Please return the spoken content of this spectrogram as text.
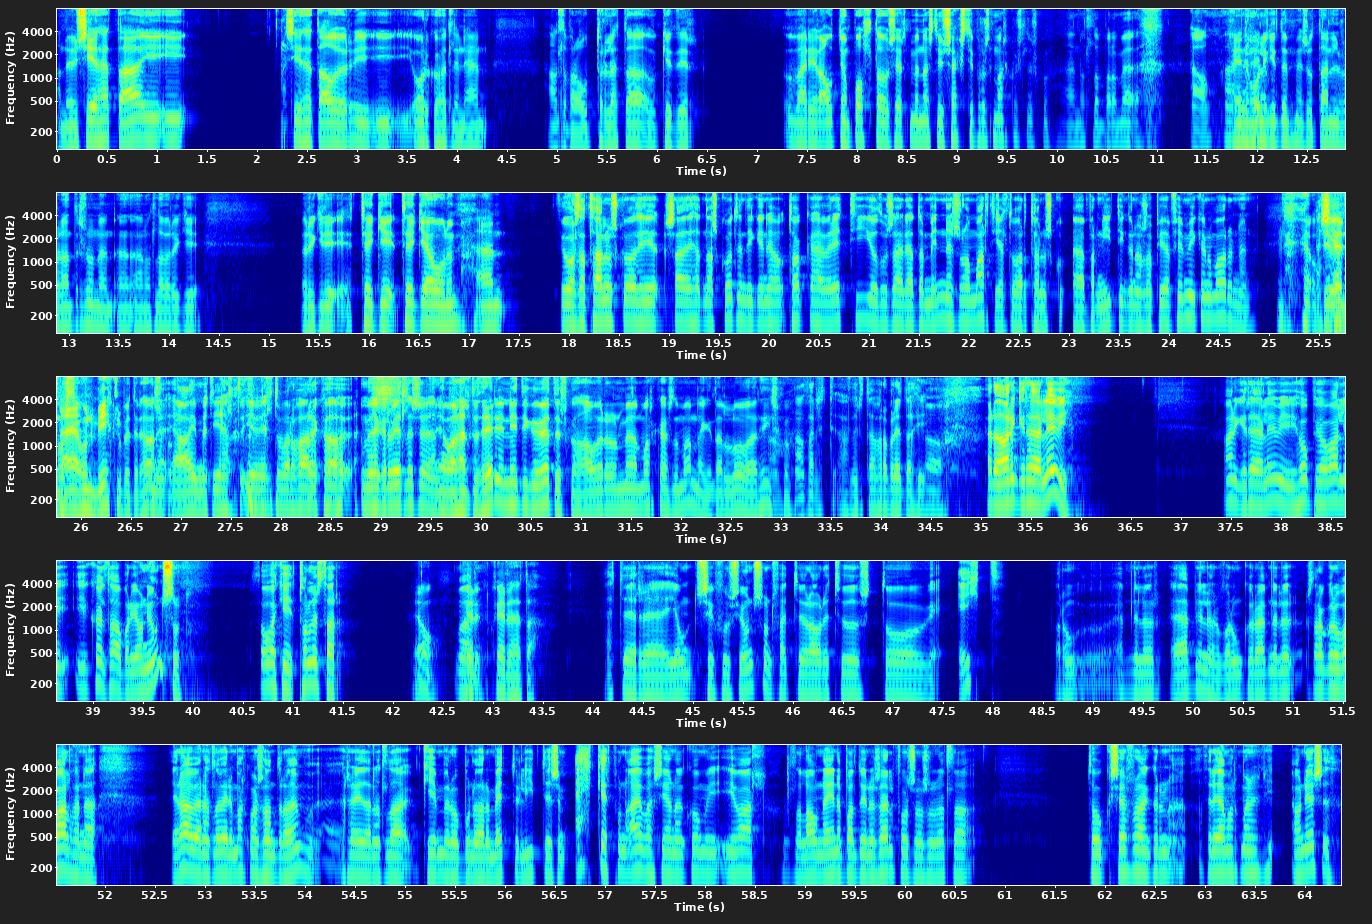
hann hefur séð þetta í, í séð þetta áður í, Oregahöllinni en er alltaf bara ótrúlegt að þú getur væri ég átján bolta og sért með næstu í 60% markvæslu sko. það er náttúrulega bara með er hreinu hólíkindum eins og Daniel Fyrir Andrisson en, það náttúrulega verður ekki verður ekki tekið teki á honum en Þú varst að tala um sko því ég sagði hérna skotendingin hjá Tokka hefur 1-10 og þú sagði að þetta minnir svona margt, ég held að þú var að tala um sko, bara nýtinguna svo P5 í gennum árun nei, hún er miklu betri það sko. Já, ég, myndi, ég, held, að var að fara eitthvað með eitthvað en ef hann heldur þeirri nýtingu vetur sko, þá verður hann meðan markaðastu mann ekki, það er lofaði því sko. það þurfti að fara að breyta því Já. Herra, það var ekki hreða Levi þetta? Er uh, Jón Sigfús Jónsson fættur árið 2001 var ung- efnilegur, eða efnilegur, var ungur og efnilegur strákur og val þannig að þeir hafa náttúrulega verið markmannsvandraðum reyðar náttúrulega kemur og búin að vera meittu lítið sem ekkert búin að æfa síðan hann kom í, í val. Náttúrulega lána einabaldinu á Selfoss og svo náttúrulega tók sérfræðingurinn þriða markmannin á nesið.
